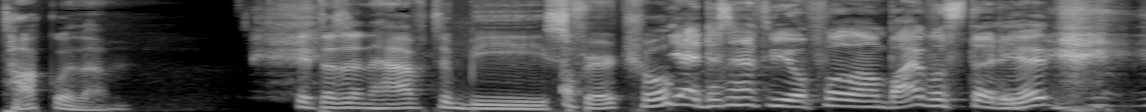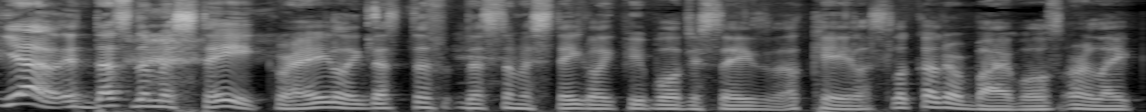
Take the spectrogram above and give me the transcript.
talk with them It doesn't have to be spiritual. Yeah, it doesn't have to be a full on Bible study. Yeah, yeah, it- that's the mistake, right? Like that's the that's the mistake. Like people just say, okay, let's look at our Bibles, or like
